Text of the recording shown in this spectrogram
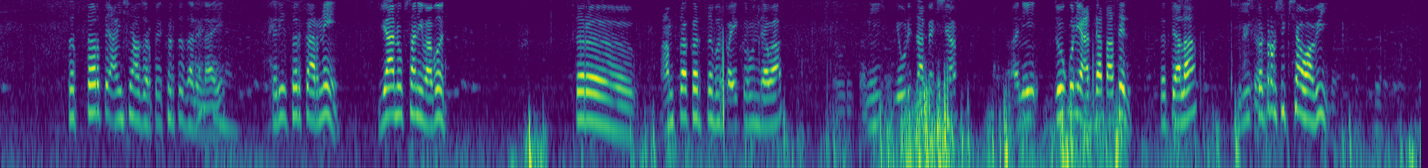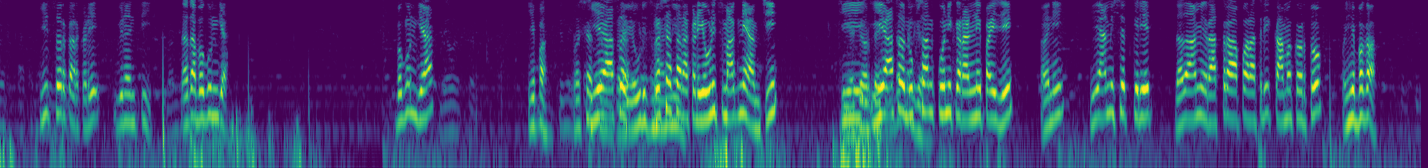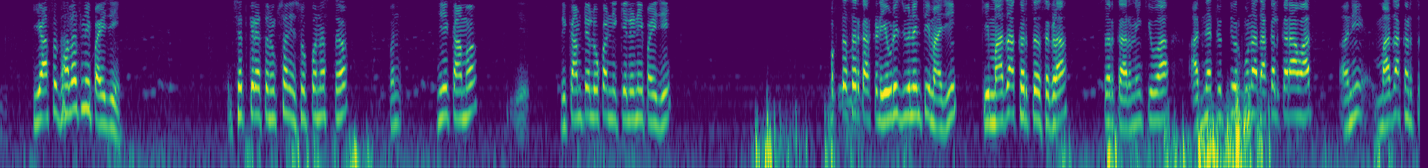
सत्तर ते ऐंशी हजार रुपये खर्च झालेला आहे. तरी सरकारने या नुकसानीबाबत तर आमचा खर्च भरपाई करून द्यावा. आणि एवढीच अपेक्षा. आणि जो कोणी अज्ञात असेल तर त्याला ही कठोर शिक्षा व्हावी. ही सरकारकडे विनंती. दादा बघून घ्या. बघून घ्या. हे पा हे असं प्रशासनाकडे एवढीच मागणी आहे आमची की हे असं नुकसान कोणी करायला नाही पाहिजे. आणि हे आम्ही शेतकरी आहेत. दादा आम्ही रात्र अपरात्री कामं करतो. हे बघा. हे असं झालंच नाही पाहिजे. शेतकऱ्याचं नुकसान हे सोपं नसतं. पण हे काम रिकामट्या लोकांनी केले नाही पाहिजे. फक्त सरकारकडे एवढीच विनंती माझी की माझा खर्च सगळा सरकारने किंवा अज्ञात व्यक्तीवर गुन्हा दाखल करावाच आणि माझा खर्च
